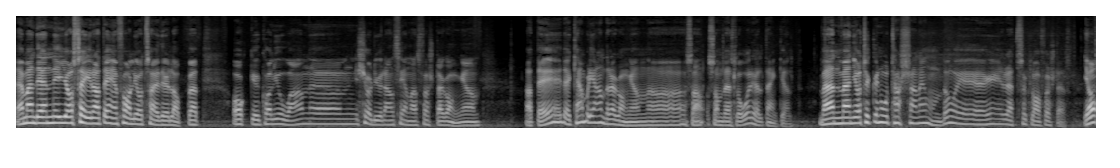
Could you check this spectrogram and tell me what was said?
nej. Men den, jag säger att det är en farlig outsider i loppet. Och Karl-Johan eh, körde ju den senast första gången. Att det, det kan bli andra gången eh, som, som det slår helt enkelt. Men, men jag tycker nog Tarzan ändå är en rätt så klar första häst. Ja,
